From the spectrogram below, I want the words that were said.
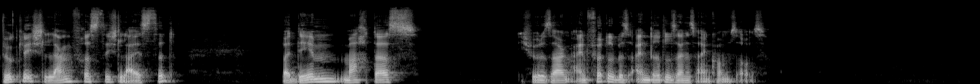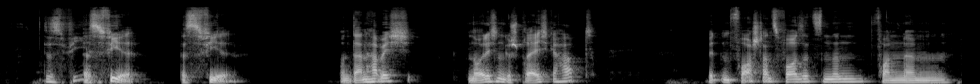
wirklich langfristig leistet. Bei dem macht das ich würde sagen, ein Viertel bis ein Drittel seines Einkommens aus. Das ist viel. Das ist viel. Das ist viel. Und dann habe ich neulich ein Gespräch gehabt mit einem Vorstandsvorsitzenden von einem,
